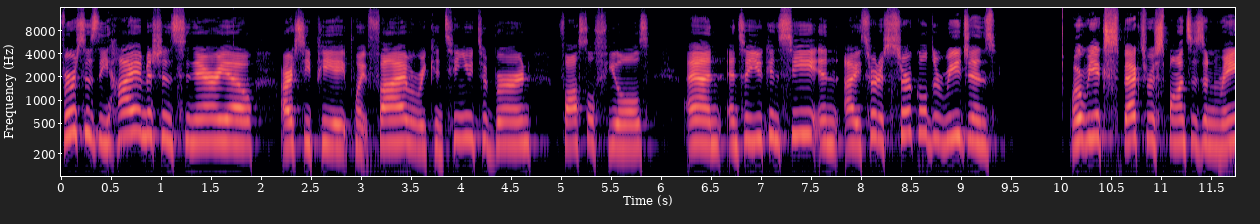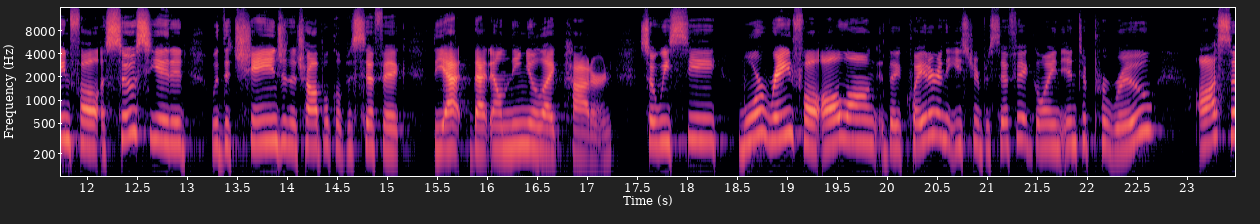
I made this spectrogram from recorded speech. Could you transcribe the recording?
versus the high emission scenario, RCP 8.5, where we continue to burn fossil fuels. And, and so you can see, in, I sort of circled the regions where we expect responses in rainfall associated with the change in the tropical Pacific, the, that El Nino-like pattern. So we see more rainfall all along the equator in the eastern Pacific going into Peru, also,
